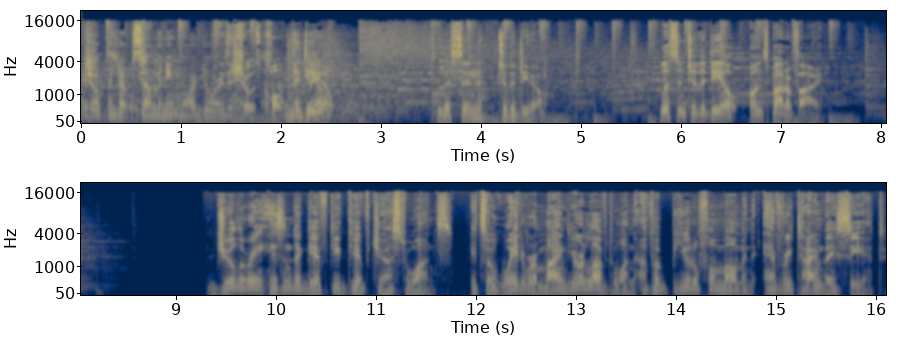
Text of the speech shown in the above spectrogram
It opened up so many more doors. The show is called The Deal. Listen to The Deal. Listen to the deal on Spotify. Jewelry isn't a gift you give just once. It's a way to remind your loved one of a beautiful moment every time they see it.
